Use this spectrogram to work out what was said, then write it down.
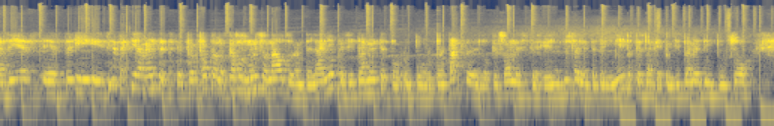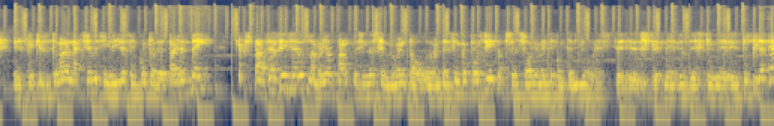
Así es, este, y, sí, efectivamente, este, fue, fue de los casos muy sonados durante el año, principalmente por, por, parte de lo que son este, la industria del entretenimiento, que es la que principalmente impulsó este, que se tomaran acciones y medidas en contra de Pirate Bay, que pues, para ser sinceros, la mayor parte, si no es que el 90 o 95%, pues es obviamente contenido este, este, de, de, de, este,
